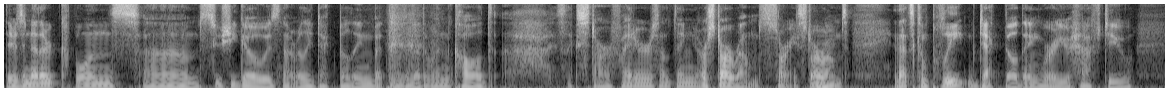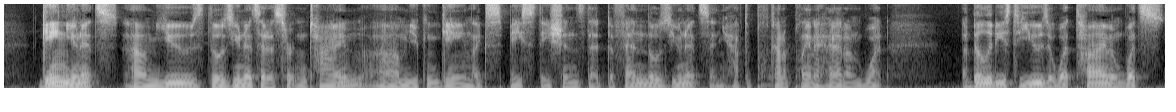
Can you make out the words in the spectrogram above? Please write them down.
there's another couple ones. Um, Sushi Go is not really deck building, but there's another one called uh, it's like Starfighter or something or Star Realms. Sorry, Star Mhm. Realms, and that's complete deck building where you have to gain units, um, use those units at a certain time. Um, you can gain like space stations that defend those units, and you have to kind of plan ahead on what abilities to use at what time and what's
